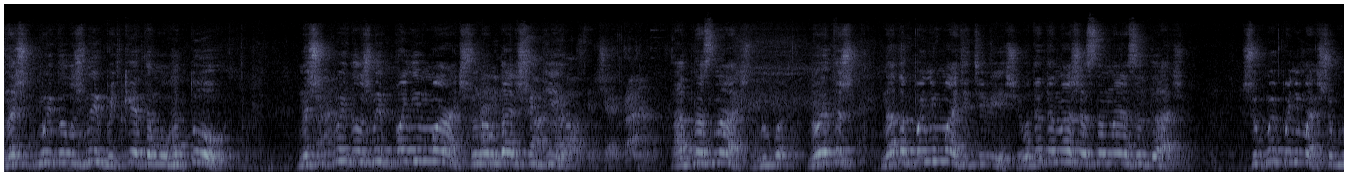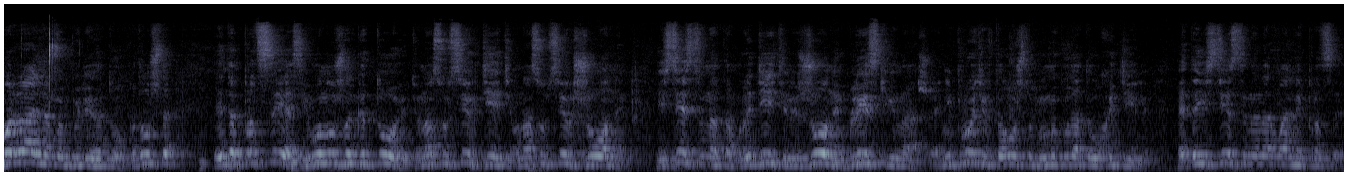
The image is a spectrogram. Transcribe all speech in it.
значит мы должны быть к этому готовы. Значит, мы должны понимать, что нам дальше делать. Однозначно. Ну, бо- но это ж Надо понимать эти вещи. Вот это наша основная задача. Чтобы мы понимали, чтобы морально мы были готовы. Потому что это процесс, его нужно готовить. У нас у всех дети, у нас у всех жены. Естественно, там родители, жены, близкие наши. Они против того, чтобы мы куда-то уходили. Это естественный нормальный процесс.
